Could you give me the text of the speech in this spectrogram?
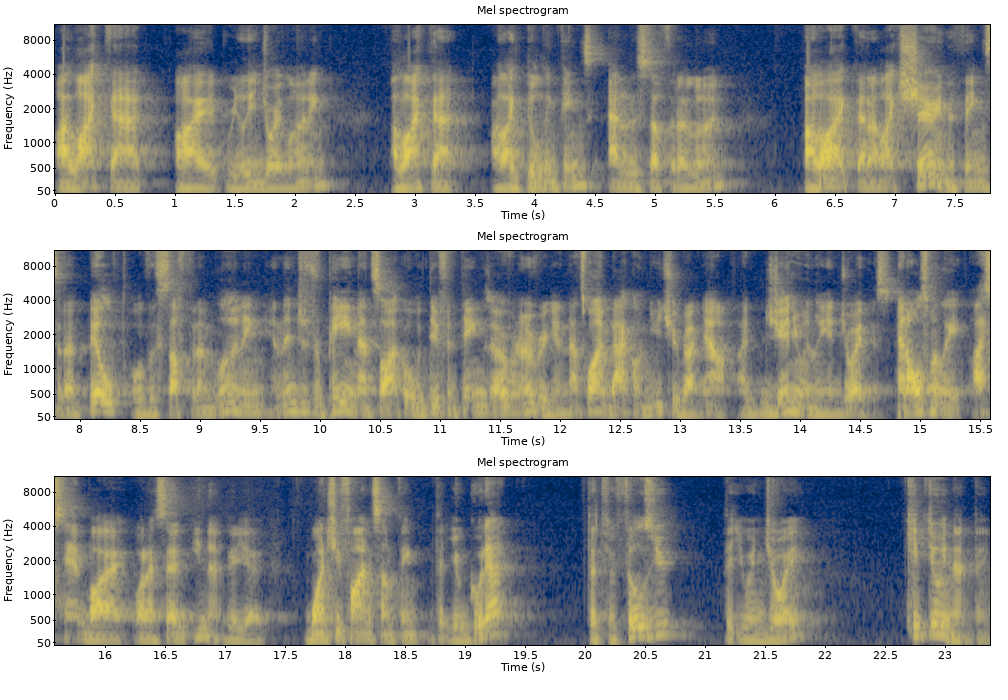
I like that I really enjoy learning. I like that I like building things out of the stuff that I learn. I like that I like sharing the things that I've built or the stuff that I'm learning and then just repeating that cycle with different things over and over again. That's why I'm back on YouTube right now. I genuinely enjoy this. And ultimately, I stand by what I said in that video. Once you find something that you're good at, that fulfills you, that you enjoy, keep doing that thing.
